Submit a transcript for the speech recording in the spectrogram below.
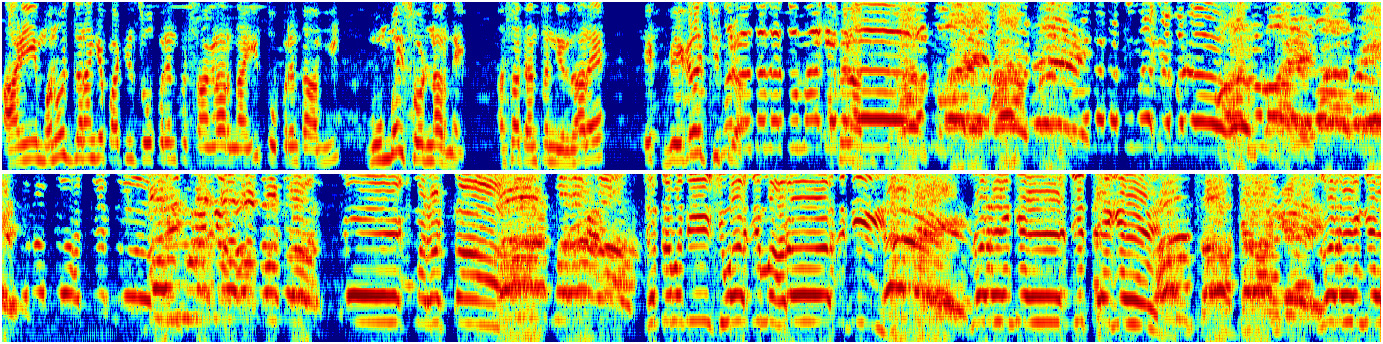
आणि मनोज जरांगे पाटील जोपर्यंत सांगणार नाही तोपर्यंत आम्ही मुंबई सोडणार नाही असा त्यांचा निर्धार आहे. एक वेगळं चित्र छत्रपती शिवाजी महाराज की लड़ेंगे जीतेंगे. हम सब चलाएंगे लड़ेंगे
